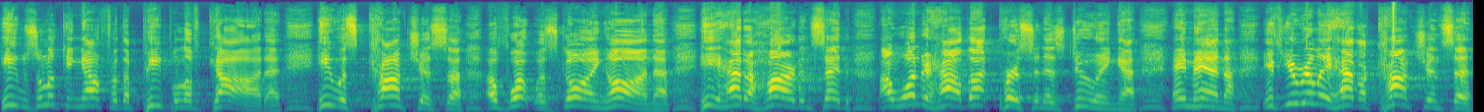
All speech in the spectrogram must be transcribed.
he was looking out for the people of God. He was conscious uh, of what was going on. He had a heart and said, I wonder how that person is doing. Amen. If you really have a conscience uh,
